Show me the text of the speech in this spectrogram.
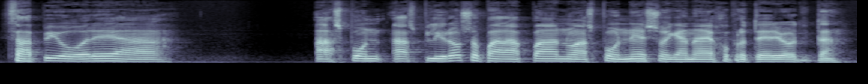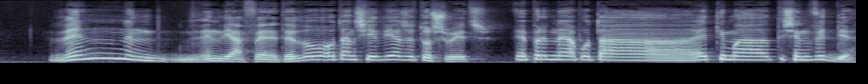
θα πει: Ωραία, ας, ας πληρώσω παραπάνω, ας πονέσω για να έχω προτεραιότητα. Δεν ενδιαφέρεται. Εδώ όταν σχεδίαζε το Switch έπαιρνε από τα έτοιμα της Nvidia.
